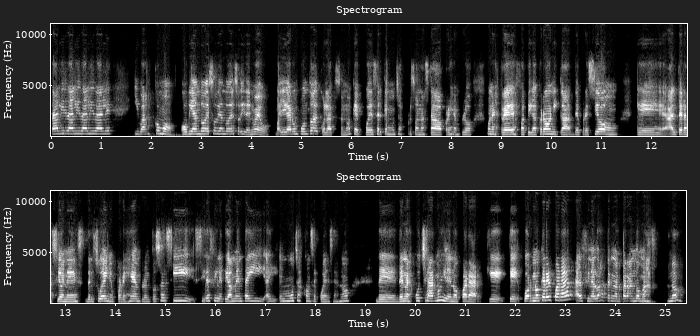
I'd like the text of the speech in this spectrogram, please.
dale, dale, dale, dale, y vas como obviando eso, obviando eso, y de nuevo va a llegar un punto de colapso, ¿no? Que puede ser que muchas personas están, por ejemplo, con estrés, fatiga crónica, depresión, eh, alteraciones del sueño, por ejemplo. Entonces, sí, sí definitivamente hay, hay, muchas consecuencias, ¿no? De, de, no escucharnos y de no parar, que, que, por no querer parar, al final vas a terminar parando más, ¿no?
